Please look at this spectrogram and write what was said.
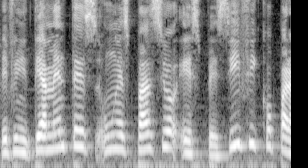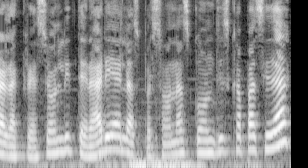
Definitivamente es un espacio específico para la creación literaria de las personas con discapacidad,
